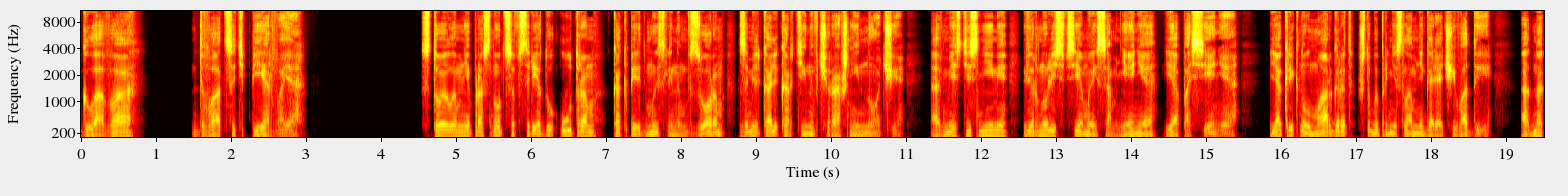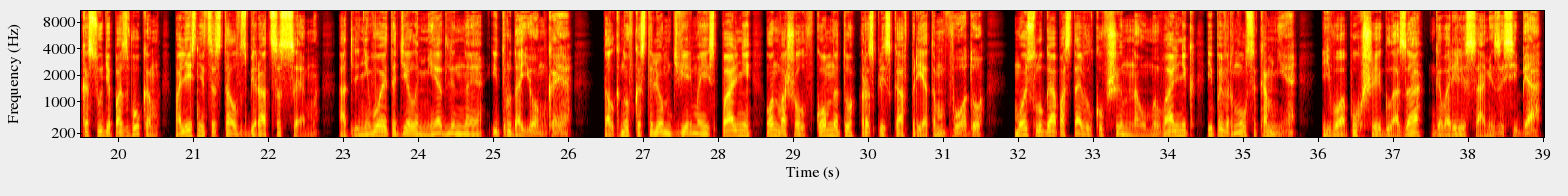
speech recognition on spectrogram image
Глава двадцать первая Стоило мне проснуться в среду утром, как перед мысленным взором замелькали картины вчерашней ночи, а вместе с ними вернулись все мои сомнения и опасения. Я крикнул Маргарет, чтобы принесла мне горячей воды. Однако, судя по звукам, по лестнице стал взбираться Сэм, а для него это дело медленное и трудоемкое — Толкнув костылем дверь моей спальни, он вошел в комнату, расплескав при этом воду. Мой слуга поставил кувшин на умывальник и повернулся ко мне. Его опухшие глаза говорили сами за себя.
